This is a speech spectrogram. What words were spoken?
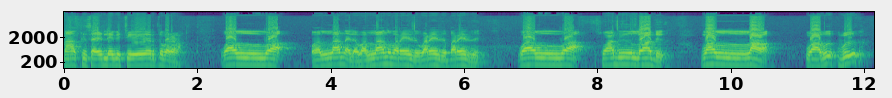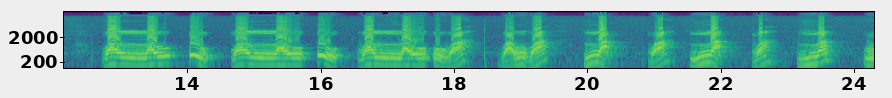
നാക്ക് സൈഡിലേക്ക് ചേർത്ത് പറയണം. വല്ല വല്ല എന്നല്ല വല്ല എന്ന് പറയരുത് പറയരുത് പറയരുത്. വല്ല സ്വാദ് ലാദ്. വല്ല വാവ് വ്. വല്ലൗ ഉ വല്ലൗ ഉ വല്ലൗ ഉ വ വവു വ ല വ ല വ ല ഉ.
